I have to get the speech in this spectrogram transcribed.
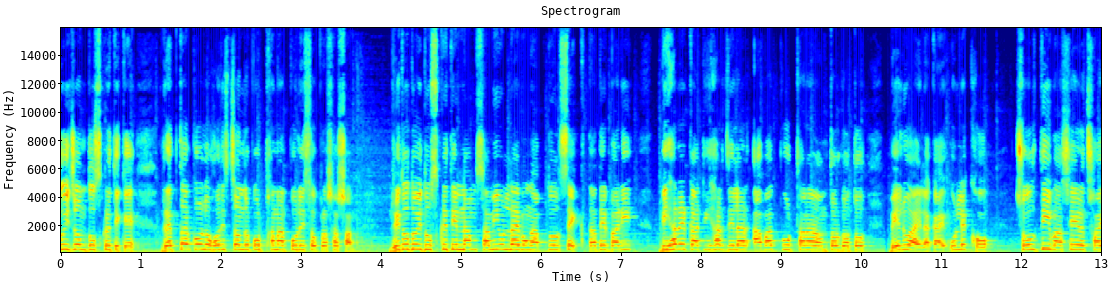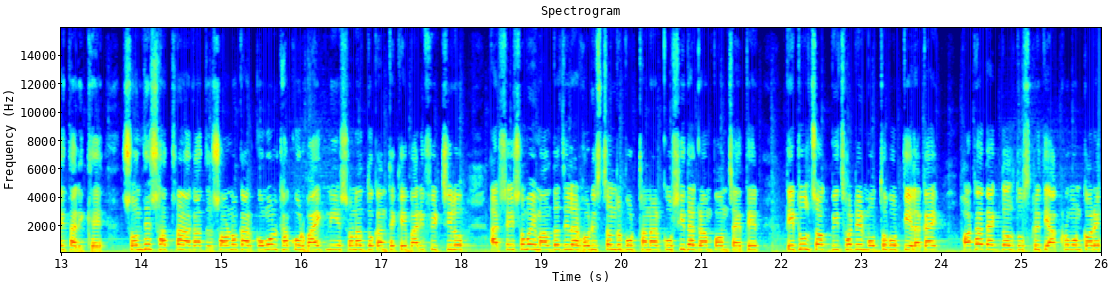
দুইজন দুষ্কৃতীকে গ্রেপ্তার করল হরিশ্চন্দ্রপুর থানার পুলিশ ও প্রশাসন। ধৃত দুই দুষ্কৃতীর নাম সামিউল্লাহ এবং আব্দুল শেখ। তাদের বাড়ি বিহারের কাটিহার জেলার আবাদপুর থানার অন্তর্গত বেলুয়া এলাকায়। উল্লেখ্য চলতি মাসের ছয় তারিখে সন্ধে সাতটা নাগাদ স্বর্ণকার কোমল ঠাকুর বাইক নিয়ে সোনার দোকান থেকে বাড়ি ফিরছিল। আর সেই সময় মালদা জেলার হরিশ্চন্দ্রপুর থানার কুশিদা গ্রাম পঞ্চায়েতের তেঁতুল চক বিছটের মধ্যবর্তী এলাকায় হঠাৎ একদল দুষ্কৃতী আক্রমণ করে,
